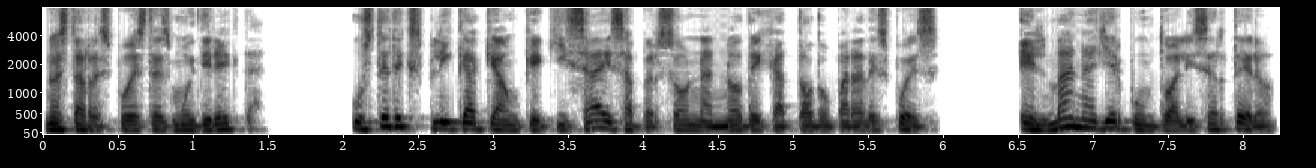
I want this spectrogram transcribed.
Nuestra respuesta es muy directa. Usted explica que aunque quizá esa persona no deja todo para después, el manager puntual y certero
